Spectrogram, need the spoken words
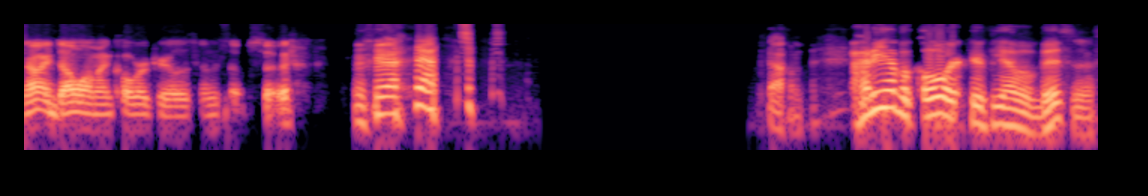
Now I don't want my coworker to listen to this episode. How do you have a coworker if you have a business?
